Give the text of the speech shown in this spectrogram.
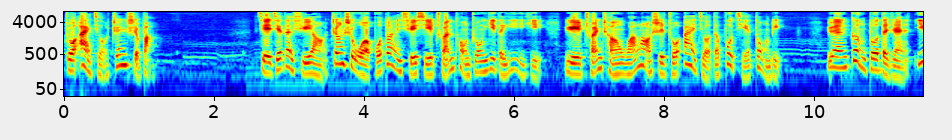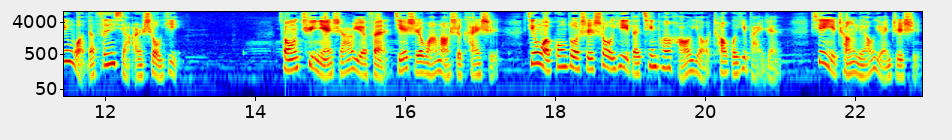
逐艾灸真是棒。”姐姐的需要正是我不断学习传统中医的意义与传承王老师逐艾灸的不竭动力。愿更多的人因我的分享而受益。从去年十二月份结识王老师开始，经我工作室受益的亲朋好友超过一百人。现已成燎原之势，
